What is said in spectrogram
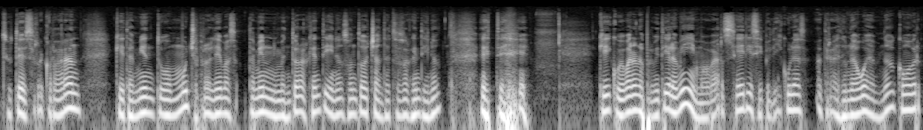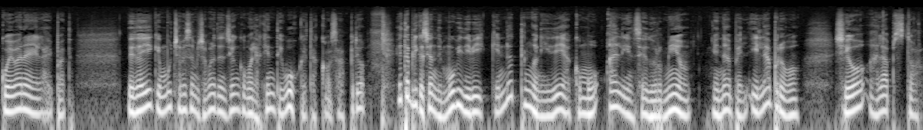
si ustedes recordarán, que también tuvo muchos problemas, también un inventor argentino, son todos chantas estos argentinos, este, que Cuevana nos permitía lo mismo, ver series y películas a través de una web, ¿no? Como ver Cuevana en el iPad. Desde ahí que muchas veces me llamó la atención cómo la gente busca estas cosas. Pero esta aplicación de MovieDB, que no tengo ni idea cómo alguien se durmió en Apple y la probó, llegó al App Store.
